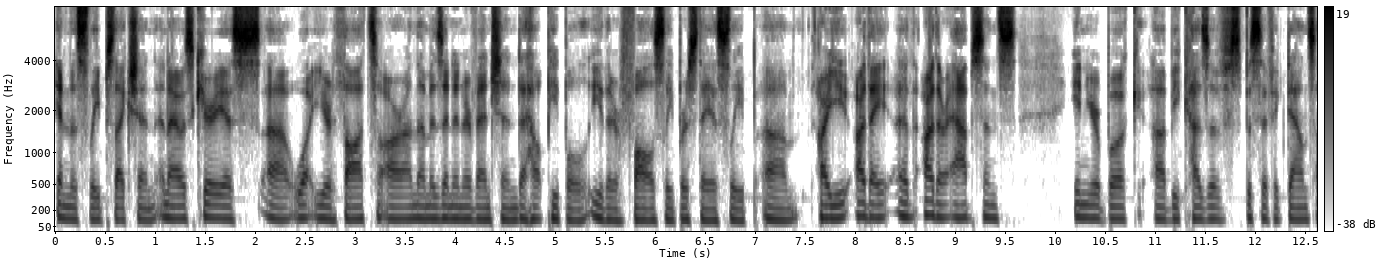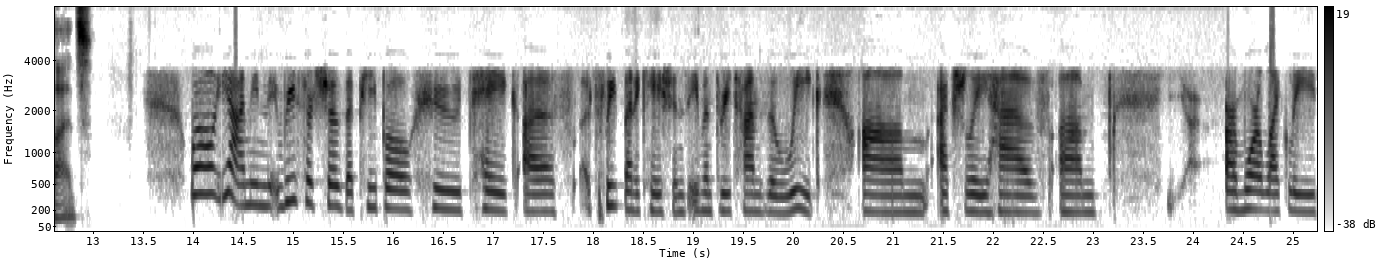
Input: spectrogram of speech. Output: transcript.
in the sleep section, and I was curious uh, what your thoughts are on them as an intervention to help people either fall asleep or stay asleep. Um, are you are they are there absence in your book uh, because of specific downsides? Well, yeah, I mean, research shows that people who take uh, sleep medications even three times a week um, actually have. Um, are more likely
